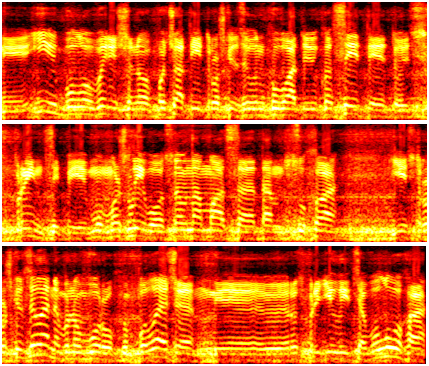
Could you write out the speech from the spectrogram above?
Е, І було вирішено почати її трошки зеленкуватою косити. Тобто, в принципі, можливо, основна маса там суха є трошки зелена, воно ворог полеже, е, розподілиться волога.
